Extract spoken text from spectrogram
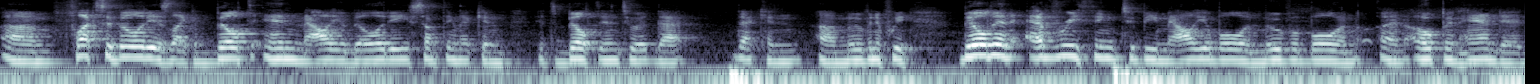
um, flexibility is like built-in malleability something that can it's built into it that that can uh, move and if we build in everything to be malleable and movable and, and open-handed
